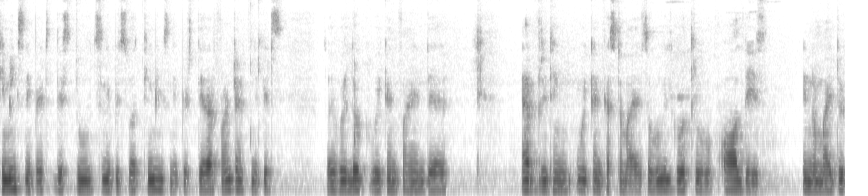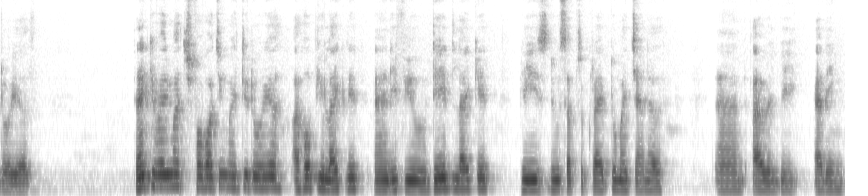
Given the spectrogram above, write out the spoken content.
theming snippets. These two snippets were theming snippets. There are front end snippets. So if we look we can find there everything we can customize. So we will go through all these in my tutorials thank you very much for watching my tutorial. I hope you liked it. And if you did like it please do subscribe to my channel. And i will be adding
